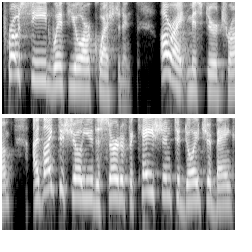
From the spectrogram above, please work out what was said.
Proceed with your questioning. All right, Mr. Trump, I'd like to show you the certification to Deutsche Bank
